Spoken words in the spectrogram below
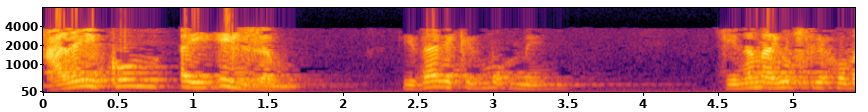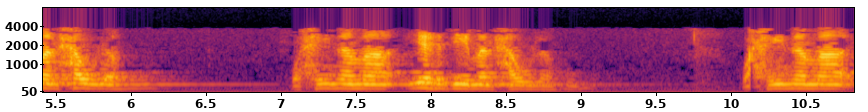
عليكم أي إلزموا لذلك المؤمن حينما يصلح من حوله وحينما يهدي من حوله وحينما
